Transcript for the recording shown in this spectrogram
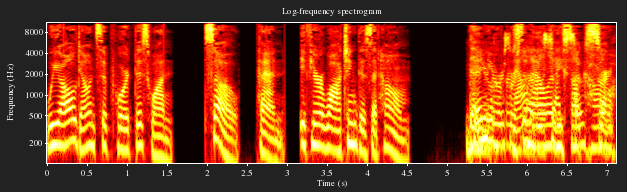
We all don't support this one. So, Pen, if you're watching this at home, then, Then your your personality personality sucks sucks so hard.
